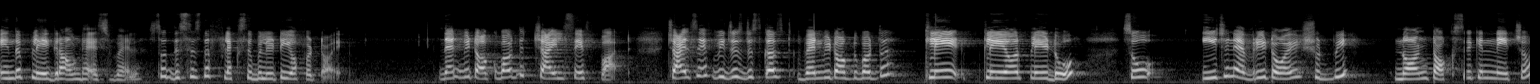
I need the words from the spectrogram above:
in the playground as well. So, this is the flexibility of a toy. Then we talk about the child safe part. Child safe we just discussed when we talked about the clay, clay or play-doh. So each and every toy should be non-toxic in nature.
